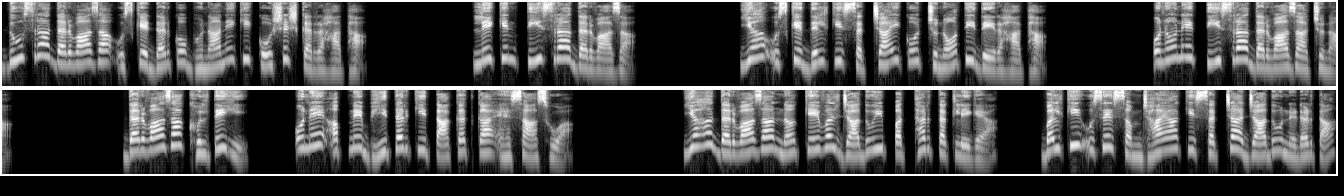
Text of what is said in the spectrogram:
दूसरा दरवाज़ा उसके डर को भुनाने की कोशिश कर रहा था। लेकिन तीसरा दरवाज़ा, यह उसके दिल की सच्चाई को चुनौती दे रहा था। उन्होंने तीसरा दरवाज़ा चुना। दरवाज़ा खुलते ही उन्हें अपने भीतर की ताकत का एहसास हुआ। यह दरवाज़ा न केवल जादुई पत्थर तक ले गया, बल्कि उसे समझाया कि सच्चा जादू निडरता,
